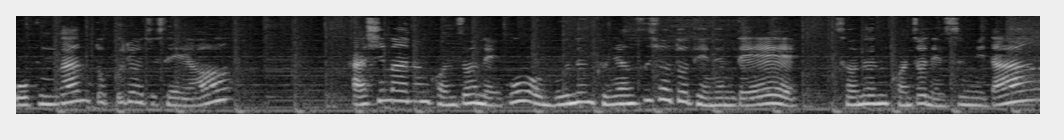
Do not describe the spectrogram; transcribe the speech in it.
5분간 또 끓여주세요. 다시마는 건져내고 무는 그냥 쓰셔도 되는데 저는 건져냈습니다.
